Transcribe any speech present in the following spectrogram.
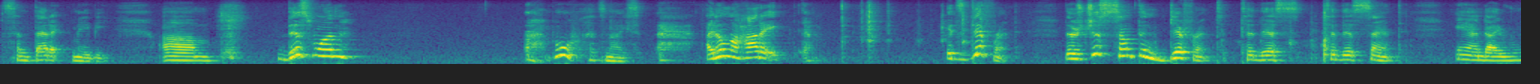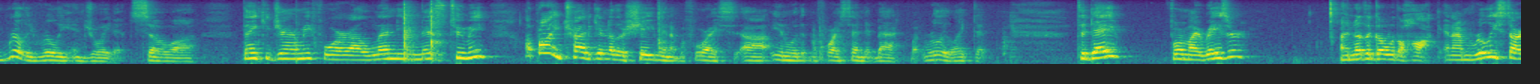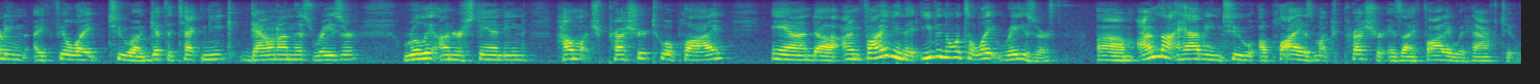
synthetic maybe. Um, this one, uh, ooh, that's nice. I don't know how to, it's different. There's just something different to this, to this scent. And I really, really enjoyed it. So uh, thank you, Jeremy, for uh, lending this to me. I'll probably try to get another shave in it before I uh, in with it before I send it back, but really liked it. Today, for my razor, another go with a hawk. And I'm really starting I feel like to uh, get the technique down on this razor really understanding how much pressure to apply. And uh, I'm finding that even though it's a light razor um, I'm not having to apply as much pressure as I thought I would have to.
